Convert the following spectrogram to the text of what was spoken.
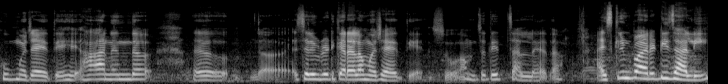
खूप मजा येते. हे हा आनंद सेलिब्रेट करायला मजा येते. सो आमचं तेच चाललं आहे आता आईस्क्रीम पार्टी झाली.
